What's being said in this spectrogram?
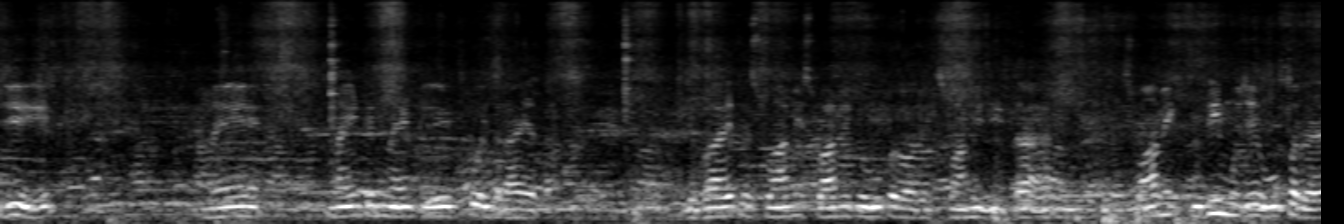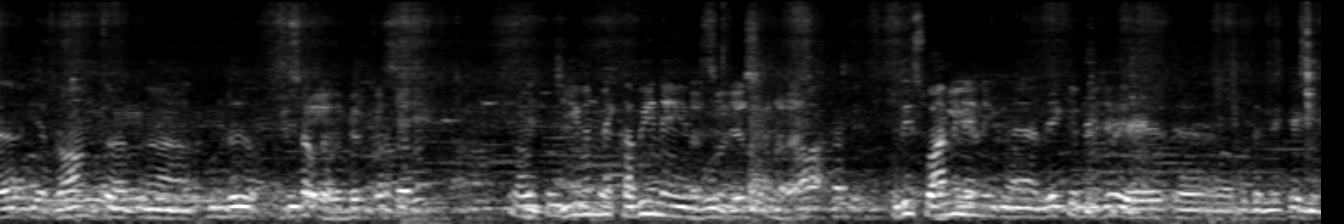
जी, मैं 1998 को इधर आया था। जब आए थे स्वामी स्वामी के ऊपर और एक स्वामी जी था। स्वामी खुद ही मुझे ऊपर, ये राम कुंड जीवन में कभी नहीं भूल खुद ही स्वामी ने लेके मुझे उधर लेके गए।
